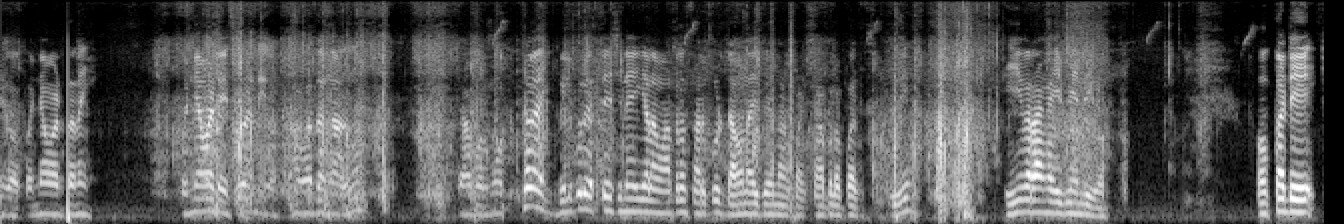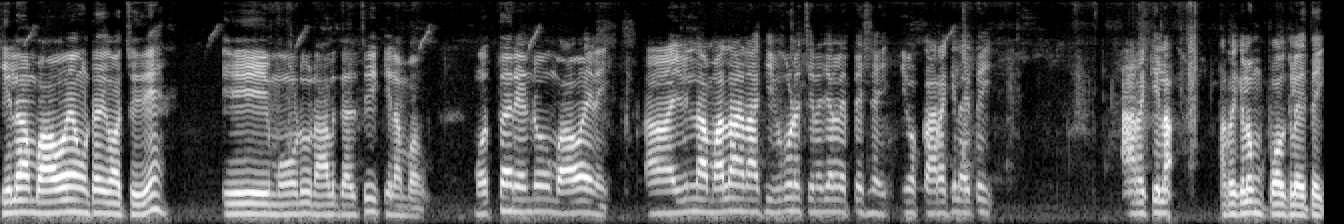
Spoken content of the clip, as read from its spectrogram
ఇగో కొన్ని పడుతున్నాయి. కొన్ని పడ్డాయి చూడండి ఇగో. అబద్ధం కాదు. చేపలు మొత్తం బిల్కులు ఎత్తేసినాయి. ఇలా మాత్రం సరుకు డౌన్ అయిపోయింది నాకు చేపల పరిస్థితి తీవ్రంగా అయిపోయింది ఇగో. ఒక్కటి కిలం బావే ఉంటుంది కావచ్చు ఇది. ఈ మూడు నాలుగు కలిసి కిలం బావు. మొత్తం రెండు బావ అయినాయి ఇలా మళ్ళా నాకు ఇవి కూడా చిన్న జల్లలు ఎత్తేసినాయి. ఇవి ఒక అరకిలో అవుతాయి అరకిల అరకిలో ముప్పై కిలో అవుతాయి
